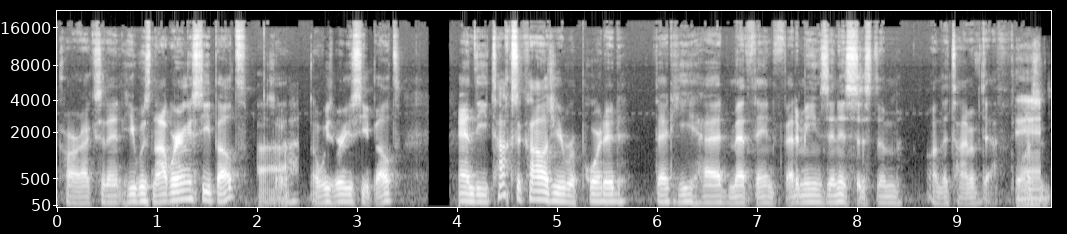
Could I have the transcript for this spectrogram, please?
car accident. He was not wearing a seatbelt, so Ah. always wear your seatbelt. And the toxicology reported that he had methamphetamines in his system on the time of death. Damn.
